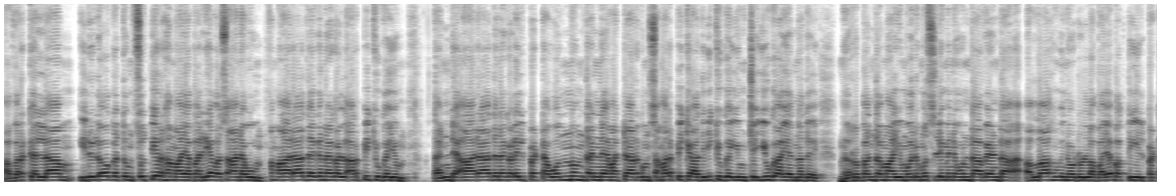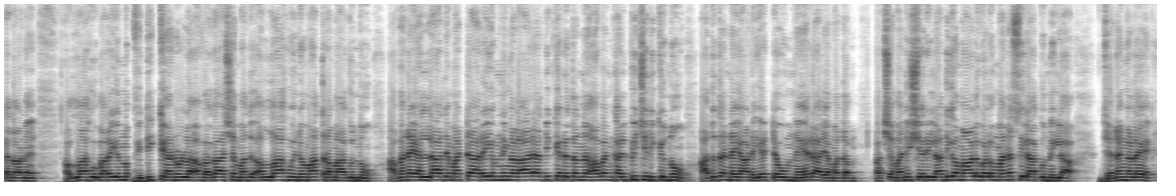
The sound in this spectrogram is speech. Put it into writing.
അവർക്കെല്ലാം ഇരുലോകത്തും സുത്യർഹമായ പര്യവസാനവും ആരാധകനകൾ അർപ്പിക്കുകയും തന്റെ ആരാധനകളിൽപ്പെട്ട ഒന്നും തന്നെ മറ്റാർക്കും സമർപ്പിക്കാതിരിക്കുകയും ചെയ്യുക എന്നത് നിർബന്ധമായും ഒരു മുസ്ലിമിന് ഉണ്ടാവേണ്ട അള്ളാഹുവിനോടുള്ള ഭയഭക്തിയിൽപ്പെട്ടതാണ്. അള്ളാഹു പറയുന്നു വിധിക്കാനുള്ള അവകാശം അത് അള്ളാഹുവിന് മാത്രമാകുന്നു. അവനെ അല്ലാതെ മറ്റാരെയും നിങ്ങൾ ആരാധിക്കരുതെന്ന് അവൻ കൽപ്പിച്ചിരിക്കുന്നു. അതുതന്നെയാണ് ഏറ്റവും നേരായ മതം. പക്ഷെ മനുഷ്യരിൽ അധികം ആളുകളും മനസ്സിലാക്കുന്നില്ല. ജനങ്ങളെ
